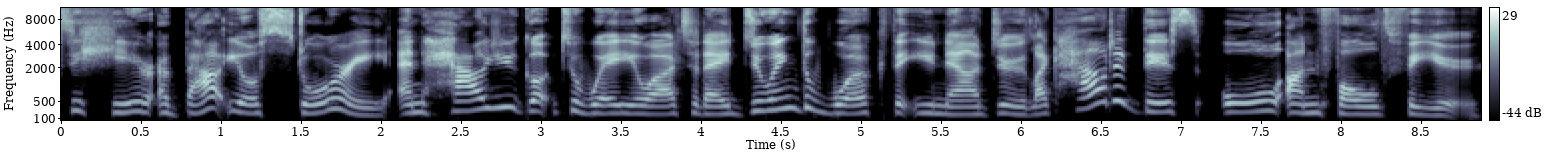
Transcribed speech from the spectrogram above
to hear about your story and how you got to where you are today doing the work that you now do. Like, how did this all unfold for you?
